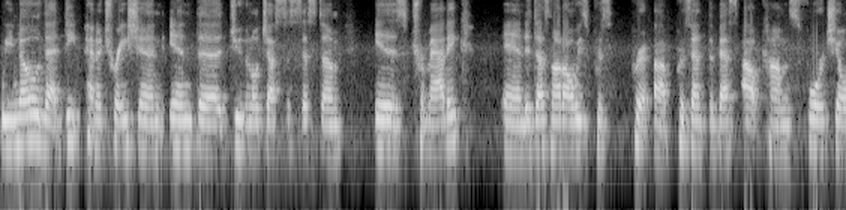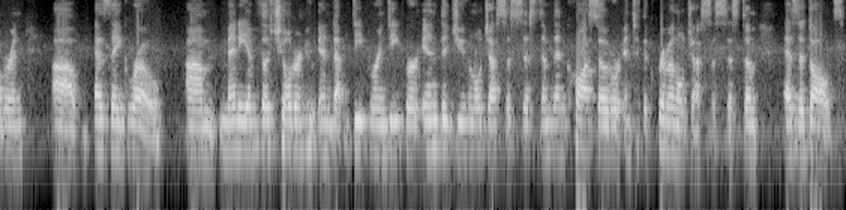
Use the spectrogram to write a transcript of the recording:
We know that deep penetration in the juvenile justice system is traumatic and it does not always pre- pre- uh, present the best outcomes for children uh, as they grow. Um, many of those children who end up deeper and deeper in the juvenile justice system then cross over into the criminal justice system as adults.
